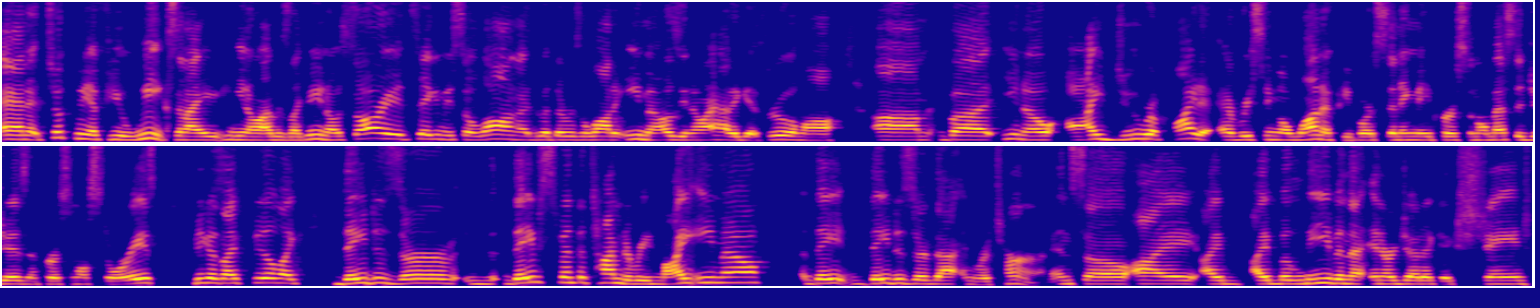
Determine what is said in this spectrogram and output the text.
and it took me a few weeks. And I, you know, I was like, you know, sorry it's taking me so long, but there was a lot of emails. You know, I had to get through them all. Um, but you know, I do reply to every single one if people are sending me personal messages and personal stories because I feel like they deserve. They've spent the time to read my email they they deserve that in return. And so I, I i believe in that energetic exchange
